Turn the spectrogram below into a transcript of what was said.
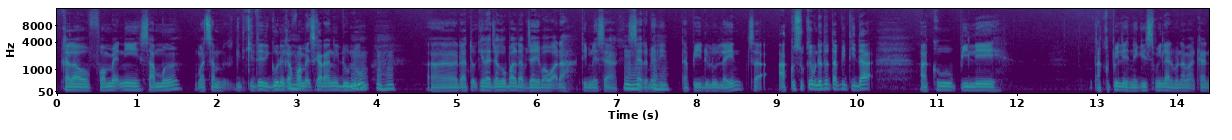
kalau format ni sama macam kita gunakan format sekarang ni dulu Mhm. Uh, Datuk Kira Jagobal dah berjaya bawa dah tim Malaysia Mhm, Seri Merit mhm. tapi dulu lain. So, aku suka benda tu tapi tidak aku pilih aku pilih Negeri Sembilan menamatkan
